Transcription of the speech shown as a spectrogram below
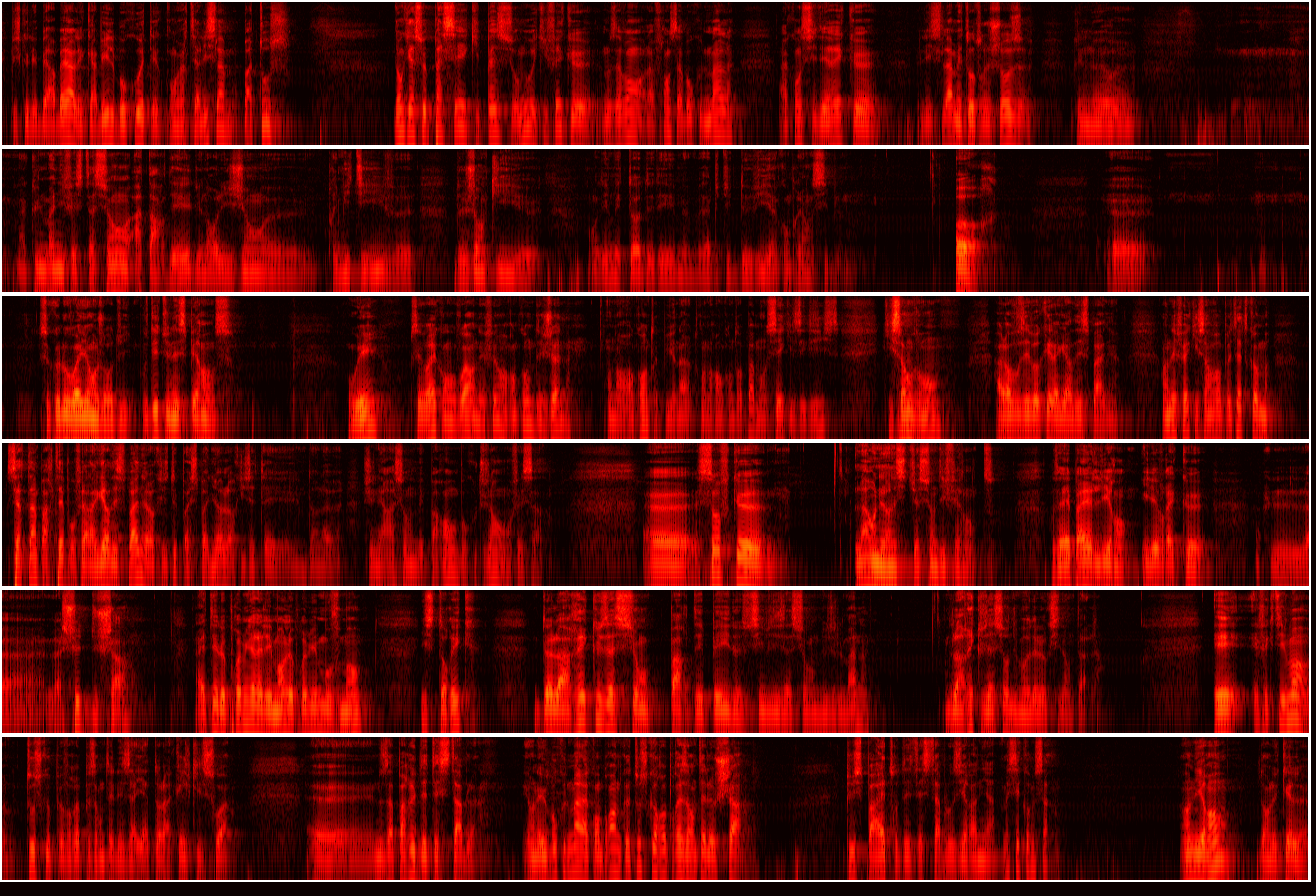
puisque les Berbères, les Kabyles, beaucoup étaient convertis à l'islam. Pas tous. Donc il y a ce passé qui pèse sur nous et qui fait que nous avons, la France a beaucoup de mal à considérer que l'islam est autre chose qu'une qu'une manifestation attardée d'une religion euh, primitive, euh, de gens qui euh, ont des méthodes et des habitudes de vie incompréhensibles. Or, ce que nous voyons aujourd'hui, vous dites une espérance. Oui, c'est vrai qu'on voit, en effet, on rencontre des jeunes, on en rencontre, et puis il y en a qu'on ne rencontre pas, mais on sait qu'ils existent, qui s'en vont. Alors vous évoquez la guerre d'Espagne. En effet, qui s'en vont peut-être comme certains partaient pour faire la guerre d'Espagne alors qu'ils n'étaient pas espagnols, alors qu'ils étaient dans la génération de mes parents. Beaucoup de gens ont fait ça. Euh, sauf que là, on est dans une situation différente. Vous avez parlé de l'Iran. Il est vrai que la, chute du Shah, a été le premier élément, le premier mouvement historique de la récusation par des pays de civilisation musulmane de la récusation du modèle occidental. Et effectivement, tout ce que peuvent représenter les ayatollahs, quels qu'ils soient, euh, nous a paru détestable. Et on a eu beaucoup de mal à comprendre que tout ce que représentait le Shah puisse paraître détestable aux Iraniens. Mais c'est comme ça. En Iran, dans lequel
